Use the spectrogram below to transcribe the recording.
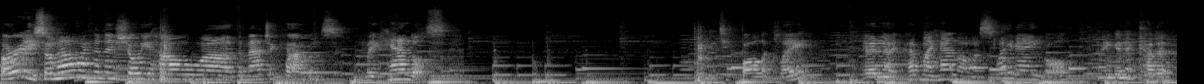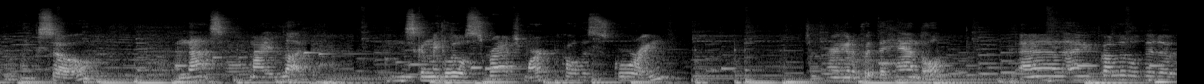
Alrighty, so now I'm going to show you how uh, the magic happens. Make handles. Take a ball of clay and I have my hand on a slight angle. and I'm going to cut it like so. And that's my lug. I'm just going to make a little scratch mark, call this scoring. I'm going to put the handle. And I've got a little bit of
